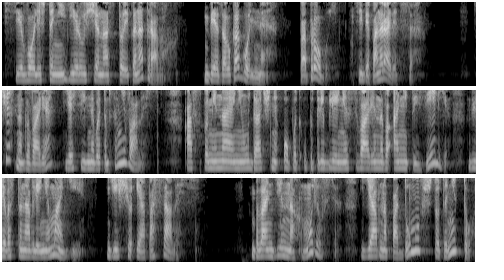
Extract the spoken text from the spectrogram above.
«Всего лишь тонизирующая настойка на травах. Безалкогольная. Попробуй, тебе понравится». Честно говоря, я сильно в этом сомневалась, а вспоминая неудачный опыт употребления сваренного анитой зелья для восстановления магии, еще и опасалась. Блондин нахмурился, явно подумав что-то не то,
